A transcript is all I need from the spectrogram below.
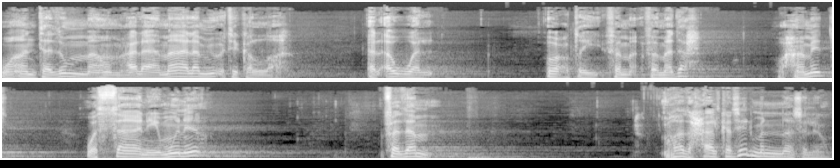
وأن تذمهم على ما لم يؤتك الله. الأول أعطي فمدح وحمد والثاني منع فذم. وهذا حال كثير من الناس اليوم.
